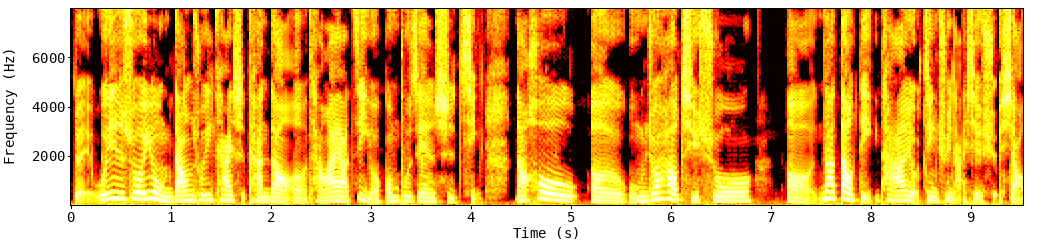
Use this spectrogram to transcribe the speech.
对，我一直说，因为我们当初一开始看到呃彩虹爱家自己有公布这件事情，然后呃我们就好奇说。呃，那到底他有进去哪些学校？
